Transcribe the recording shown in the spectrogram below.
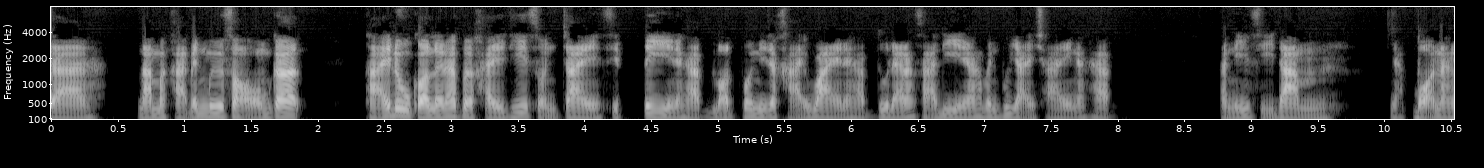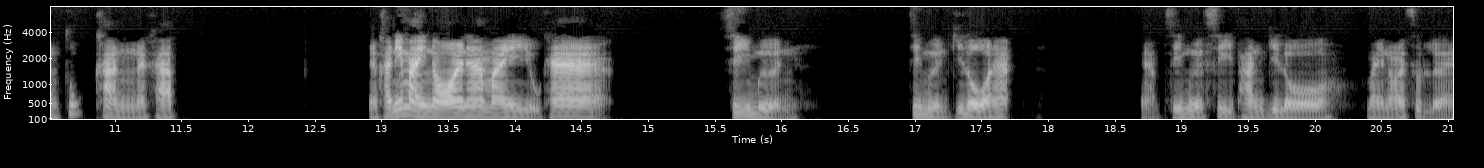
จะนำมาขายเป็นมือสองผมก็ถ่ายดูก่อนเลยนะเผื่อใครที่สนใจซิตี้นะครับรถพวกนี้จะขายไวนะครับ ดูแลรักษาดีนะครับเป็นผู้ใหญ่ใช้นะครับ อันนี้สีดำ อยากเบาะหนังทุกคันนะครับ อย่างคันนี้ไม่น้อยนะฮะไม่อยู่แค่สี่หมื่นสี่หมื่นกิโลนะฮะสี่หมื่นสี่พันกิโลไม่น้อยสุดเลย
